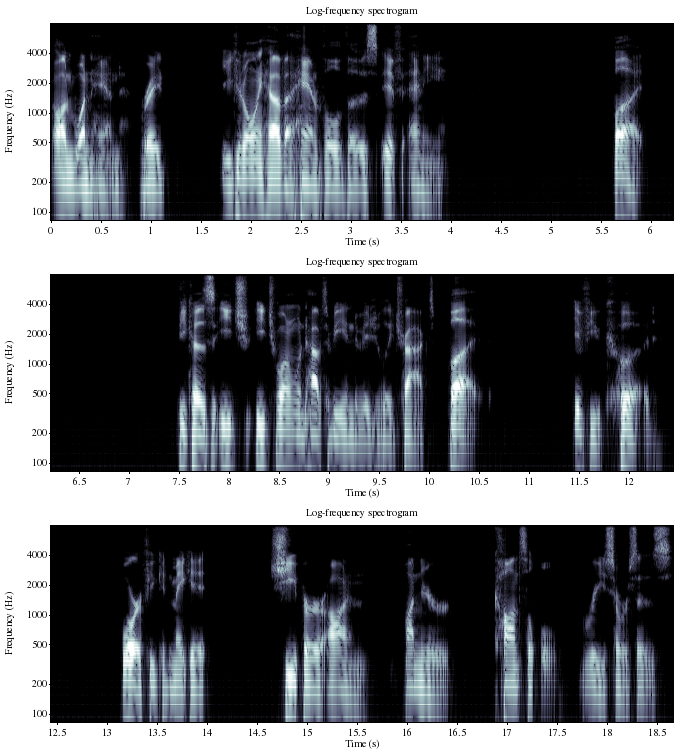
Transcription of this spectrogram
On one hand, right? You could only have a handful of those, if any. But because each each one would have to be individually tracked. But if you could, or if you could make it cheaper on on your console resources,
